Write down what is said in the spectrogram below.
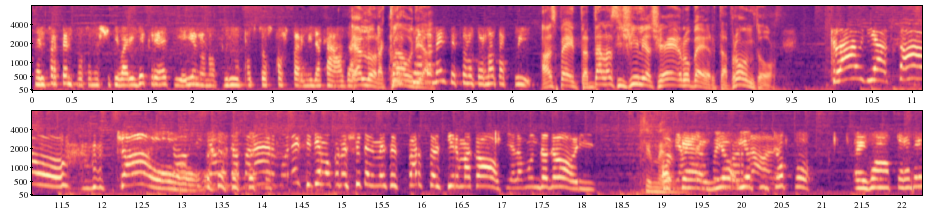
nel frattempo sono usciti vari decreti e io non ho più potuto spostarmi da casa. E allora, Claudia- Fortunatamente sono tornata qui. Aspetta, dalla Sicilia c'è Roberta, pronto? Claudia, ciao! Ciao! Ciao, ti chiamo da Palermo. Noi ci siamo conosciute il mese scorso al Firmacopia, alla Mondadori. Che Ok, meraviglia. puoi io, io purtroppo esatto, non me lo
